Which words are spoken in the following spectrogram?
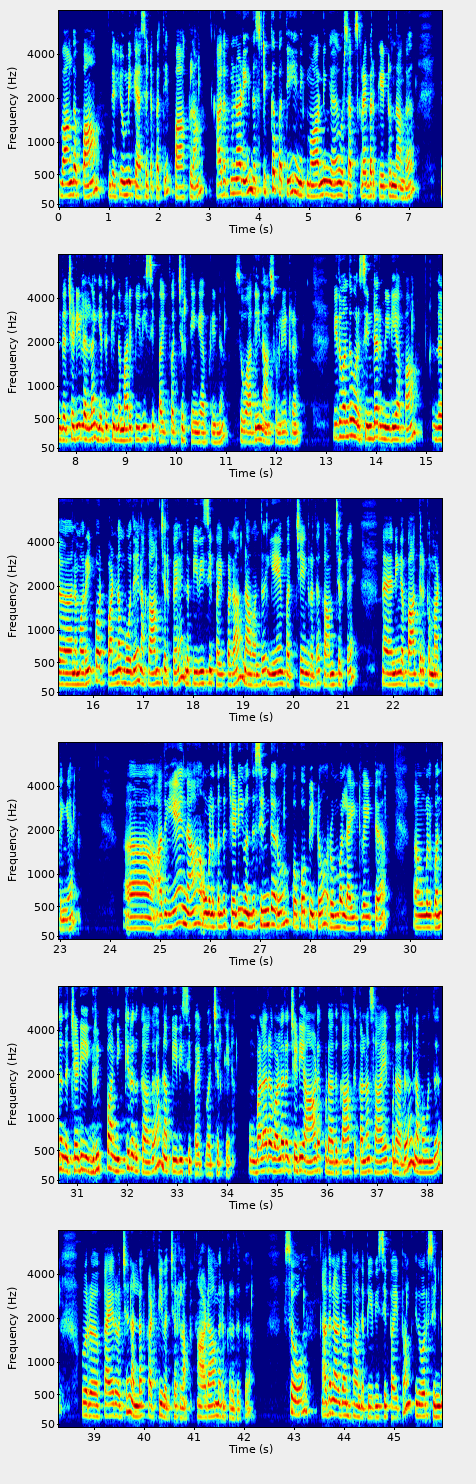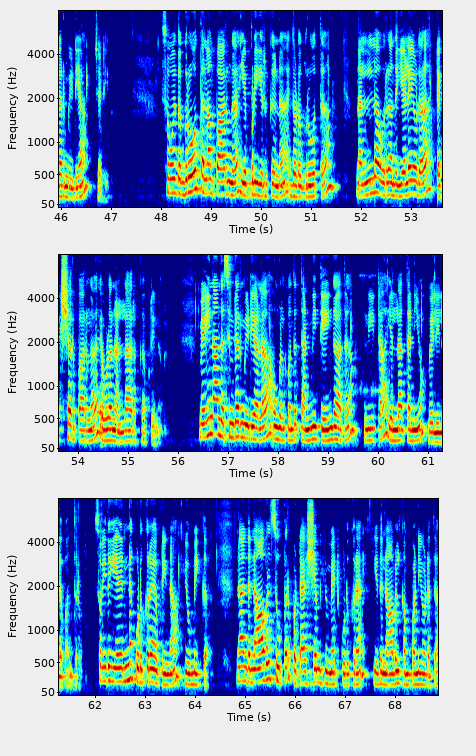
வாங்கப்பா இந்த ஹியூமிக் ஆசிட்டை பற்றி பார்க்கலாம் அதுக்கு முன்னாடி இந்த ஸ்டிக்கை பற்றி இன்றைக்கி மார்னிங்கு ஒரு சப்ஸ்கிரைபர் கேட்டிருந்தாங்க. இந்த செடியிலெல்லாம் எதுக்கு இந்த மாதிரி பிவிசி பைப் வச்சுருக்கீங்க அப்படின்னு. ஸோ அதையும் நான் சொல்லிடுறேன். இது வந்து ஒரு சிண்டர் மீடியாப்பா இது நம்ம ரீபார்ட் பண்ணும்போதே நான் காமிச்சிருப்பேன். இந்த பிவிசி பைப்பெல்லாம் நான் வந்து ஏன் வச்சேங்கிறத காமிச்சிருப்பேன். நீங்கள் பார்த்துருக்க மாட்டீங்க. அது ஏன்னா உங்களுக்கு வந்து செடி வந்து சிண்டரும் கொக்கோபீட்டும் ரொம்ப லைட் வெயிட்டு உங்களுக்கு வந்து அந்த செடி க்ரிப்பாக நிற்கிறதுக்காக நான் பிவிசி பைப் வச்சுருக்கேன். வளர வளர செடி ஆடக்கூடாது காற்றுக்கெல்லாம் சாயக்கூடாது. நம்ம வந்து ஒரு கயிறு வச்சு நல்லா கட்டி வச்சிடலாம் ஆடாமல் இருக்கிறதுக்கு. ஸோ அதனால தான்ப்பா அந்த பிவிசி பைப்பு இது ஒரு சிண்டர் மீடியா செடி. ஸோ இந்த க்ரோத் எல்லாம் பாருங்கள் எப்படி இருக்குன்னு இதோட க்ரோத்து நல்லா ஒரு அந்த இலையோட டெக்ஸ்சர் பாருங்கள் எவ்வளோ நல்லா இருக்குது அப்படின்னு. மெயினாக அந்த சிண்டர் மீடியாவில் உங்களுக்கு வந்து தண்ணி தேங்காத நீட்டாக எல்லா தண்ணியும் வெளியில் வந்துடும் ஸோ இது என்ன கொடுக்குறேன் அப்படின்னா ஹியூமிக்கு நான் இந்த நாவல் சூப்பர் பொட்டாசியம் ஹியூமேட் கொடுக்குறேன். இது நாவல் கம்பெனியோடது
